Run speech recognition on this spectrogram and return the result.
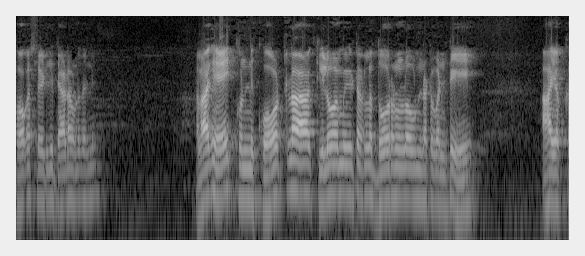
ఫోకస్ లైట్కి తేడా ఉండదండి. అలాగే కొన్ని కోట్ల కిలోమీటర్ల దూరంలో ఉన్నటువంటి ఆ యొక్క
